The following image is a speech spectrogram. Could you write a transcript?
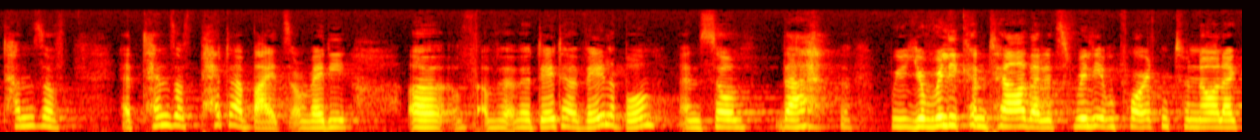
tons of uh, tens of petabytes already uh, of, of data available, and so that we, you really can tell that it's really important to know, like,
